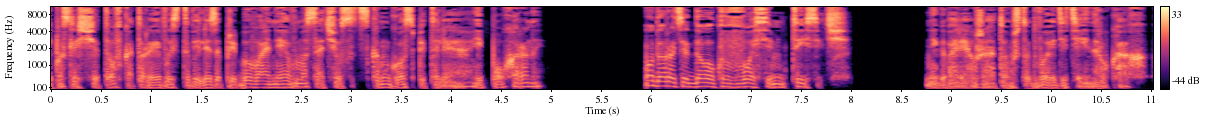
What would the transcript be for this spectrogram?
И после счетов, которые выставили за пребывание в Массачусетском госпитале и похороны, у Дороти долг в восемь тысяч, не говоря уже о том, что двое детей на руках.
